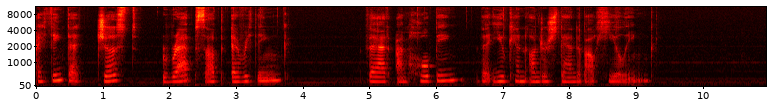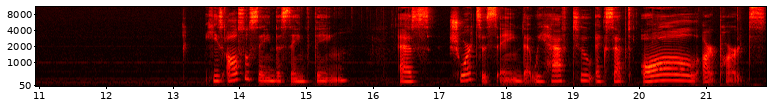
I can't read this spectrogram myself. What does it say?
I think that just wraps up everything that I'm hoping that you can understand about healing. He's also saying the same thing as Schwartz is saying that we have to accept all our parts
